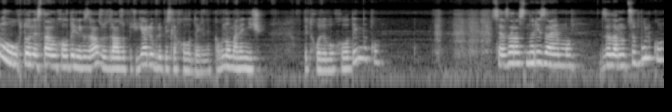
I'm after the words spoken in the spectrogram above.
Ну, хто не ставив холодильник зразу, зразу. Я люблю після холодильника. Воно в мене ніч підходило в холодильнику. Все, зараз нарізаємо зелену цибульку,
